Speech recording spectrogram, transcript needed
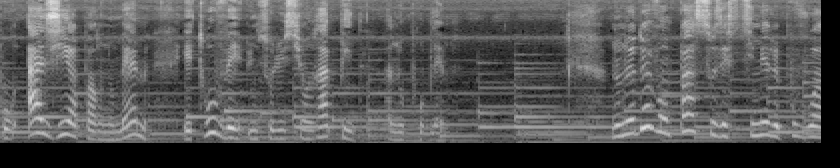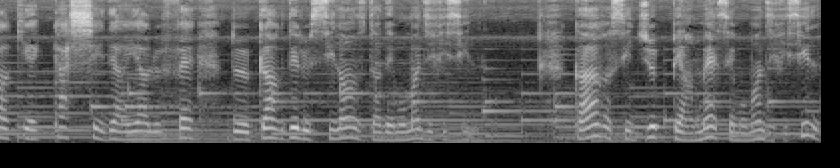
pour agir par nous-mêmes et trouver une solution rapide à nos problèmes. Nous ne devons pas sous-estimer le pouvoir qui est caché derrière le fait de garder le silence dans des moments difficiles. Car si Dieu permet ces moments difficiles,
